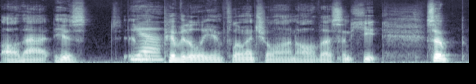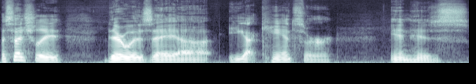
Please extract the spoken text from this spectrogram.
all that. His Yeah. like pivotally influential on all of us. And he so essentially there was a uh, he got cancer in his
